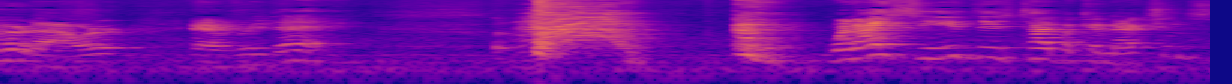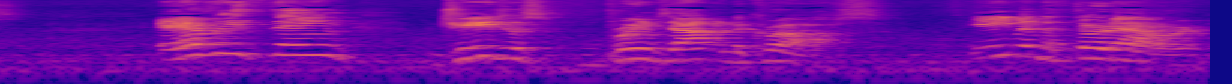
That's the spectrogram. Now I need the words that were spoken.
third hour every day. when I see these type of connections, everything Jesus brings out in the cross, even the third hour,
